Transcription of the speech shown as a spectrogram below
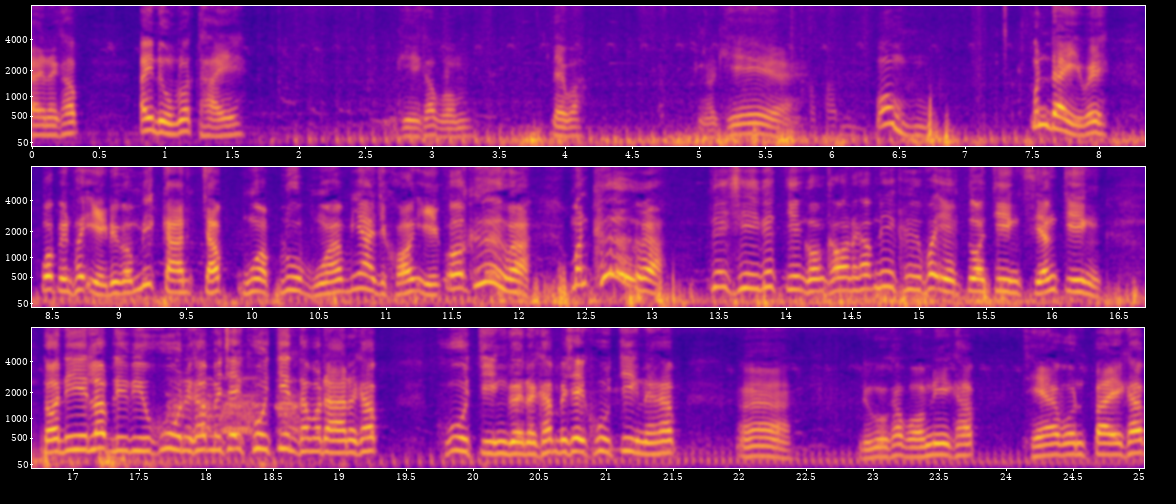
ดๆนะครับ ไอ้หนุ่มรถไถ โอเคครับผม ได้ปะโอเคสภาพนี้โอ้มมันได้เว้ยว่าเป็นพระเอกดีกว่ามีการจับหัวรูปหัวเมียจ้าของอีกโอ้คือว่ะมันคือว่ะในชีวิตจริงของเขานะครับ นี่คือพระเอกตัวจริงเสียงจริง ตอนนี้รับรีวิวคู่นะครับ ไม่ใช่คู่จิ้นธรรมดานะครับ คู่จริงเลยนะครับ ไม่ใช่คู่จริงนะครับอ่าดูครับผมนี่ครับ แชร์วนไปครับ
